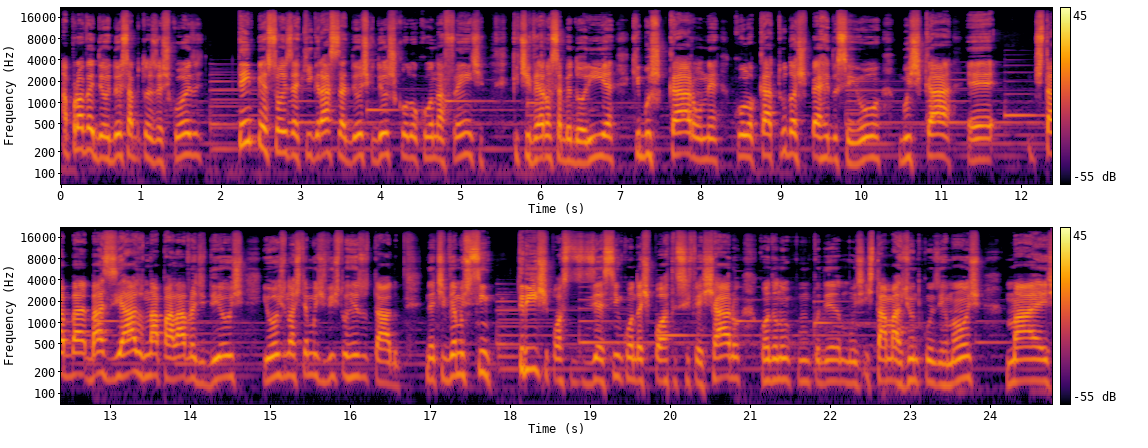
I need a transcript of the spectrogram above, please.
a prova é Deus, Deus sabe todas as coisas. Tem pessoas aqui, graças a Deus, que Deus colocou na frente, que tiveram sabedoria, que buscaram né, colocar tudo aos pés do Senhor, buscar é, baseado na palavra de Deus e hoje nós temos visto o resultado. Né? Tivemos sim triste, posso dizer assim, quando as portas se fecharam, quando não podemos estar mais junto com os irmãos, mas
